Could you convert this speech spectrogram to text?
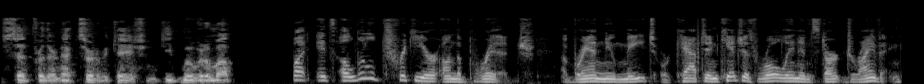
sit for their next certification, keep moving them up. But it's a little trickier on the bridge. A brand new mate or captain can't just roll in and start driving.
